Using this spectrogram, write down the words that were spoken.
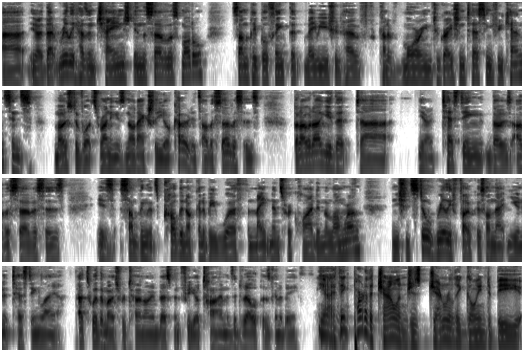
Uh, you know that really hasn't changed in the serverless model. Some people think that maybe you should have kind of more integration testing if you can, since most of what's running is not actually your code; it's other services. But I would argue that uh, you know testing those other services is something that's probably not going to be worth the maintenance required in the long run. And you should still really focus on that unit testing layer. That's where the most return on investment for your time as a developer is going to be. Yeah, I think part of the challenge is generally going to be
